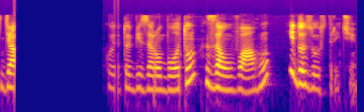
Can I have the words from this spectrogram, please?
Дякую тобі за роботу, за увагу і до зустрічі!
